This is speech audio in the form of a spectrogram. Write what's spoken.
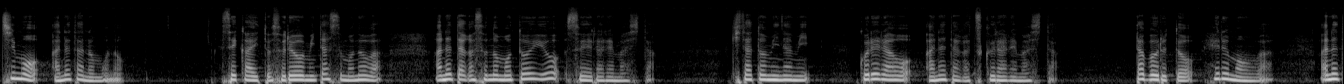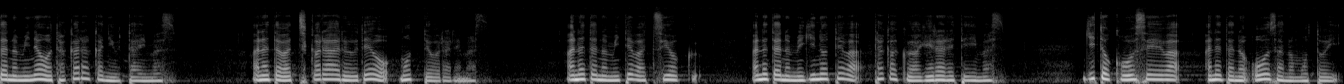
地もあなたのもの。世界とそれを満たすものは、あなたがそのもといを据えられました。北と南、これらをあなたが作られました。タボルとヘルモンは、あなたの皆を高らかに歌います。あなたは力ある腕を持っておられます。あなたの御手は強く、あなたの右の手は高く上げられています。義と公正はあなたの王座のもとい、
